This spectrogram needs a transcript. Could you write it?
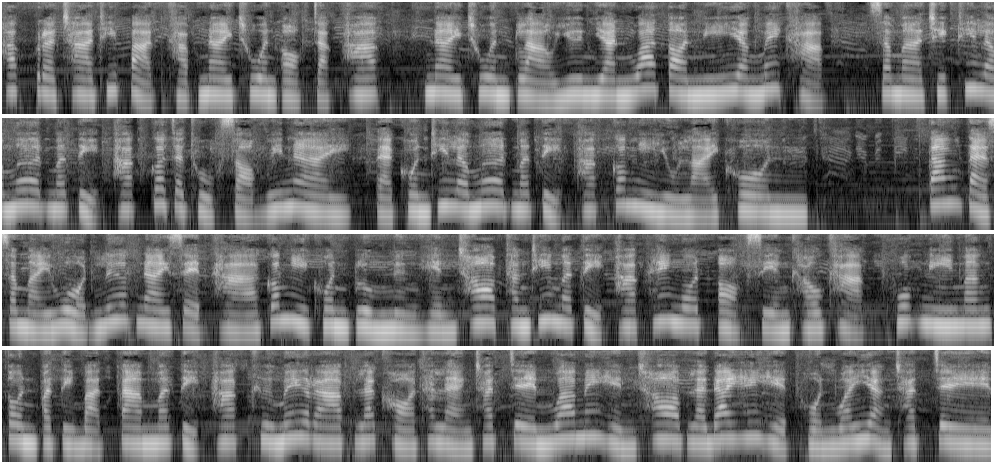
พักประชาธิปัตย์ขับนายชวนออกจากพัก นายชวนกล่าวยืนยันว่าตอนนี้ยังไม่ขับสมาชิกที่ละเมิดมติพักก็จะถูกสอบวินัย แต่คนที่ละเมิดมติพักก็มีอยู่หลายคน ตั้งแต่สมัยโหวตเลือกนายเศรษฐาก็มีคนกลุ่มหนึ่งเห็นชอบทั้งที่มติพักให้งดออกเสียงเขาขับ พวกนี้มั้งตนปฏิบัติตามมติพักคือไม่รับและขอแถลงชัดเจนว่าไม่เห็นชอบและได้ให้เหตุผลไว้อย่างชัดเจน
